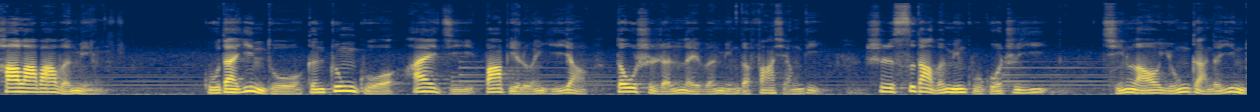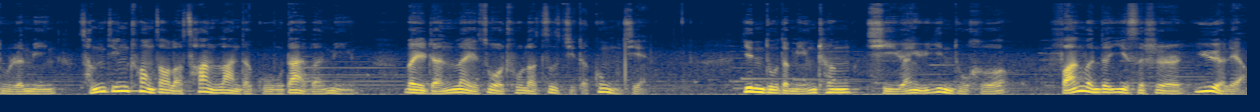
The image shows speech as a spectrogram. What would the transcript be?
哈拉巴文明，古代印度跟中国、埃及、巴比伦一样，都是人类文明的发祥地，是四大文明古国之一。勤劳勇敢的印度人民曾经创造了灿烂的古代文明，为人类做出了自己的贡献。印度的名称起源于印度河，梵文的意思是月亮。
